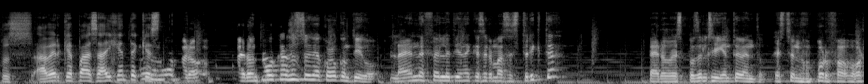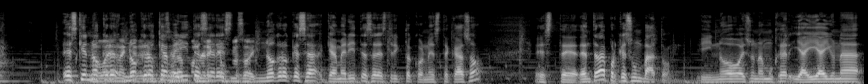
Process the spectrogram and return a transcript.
pues a ver qué pasa. Hay gente que... No, no, pero, pero en todo caso estoy de acuerdo contigo. La NFL tiene que ser más estricta, pero después del siguiente evento. Este no, por favor. Es que no, No creo, no que amerite ser est- no creo que sea que amerite ser estricto con este caso. Este, de entrada porque es un vato y no es una mujer y ahí hay una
